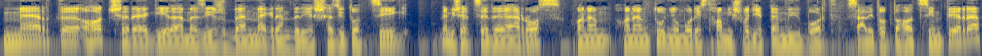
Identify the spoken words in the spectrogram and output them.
mert a hadsereg élelmezésben megrendeléshez jutott cég nem is egyszerűen rossz, hanem, hanem túlnyomó részt hamis vagy éppen műbort szállított a hadszintérre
